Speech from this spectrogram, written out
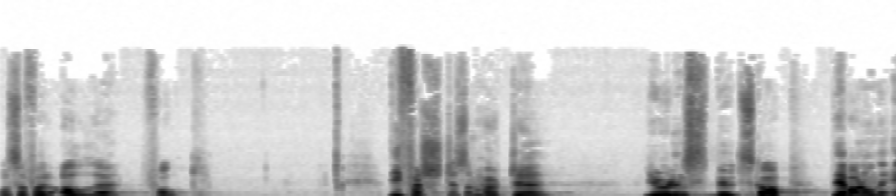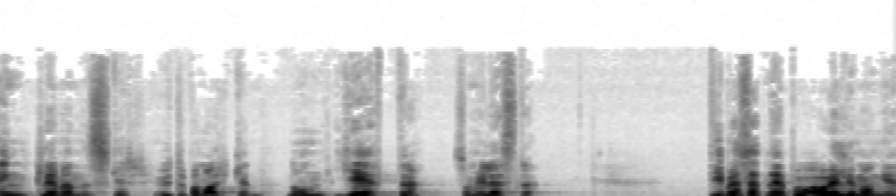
også for alle folk. De første som hørte julens budskap, det var noen enkle mennesker ute på marken. Noen gjetere, som vi leste. De ble sett ned på av veldig mange.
